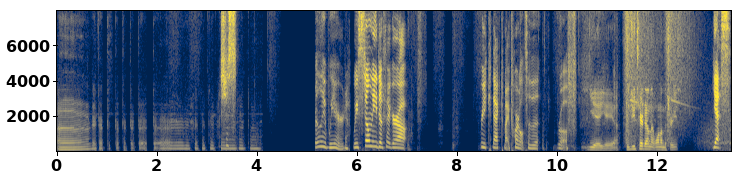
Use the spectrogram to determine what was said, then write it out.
uh, It's just- really weird. We still need to figure out reconnect my portal to the roof. Yeah, yeah, yeah. Did you tear down that one on the trees? Yes.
